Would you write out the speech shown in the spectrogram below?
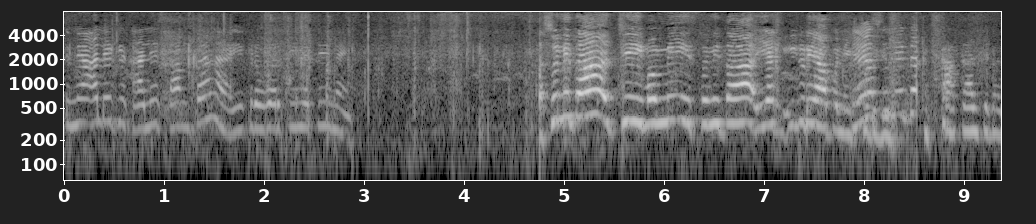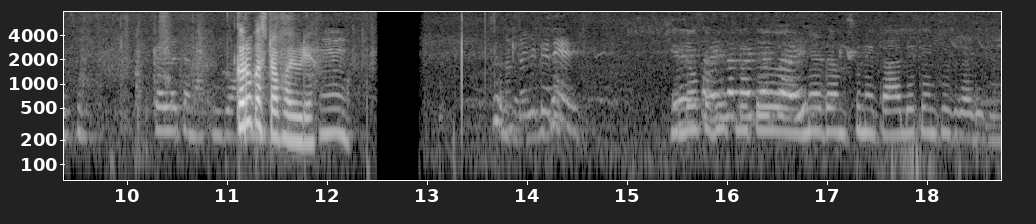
तुम्ही आले की खाली थांबता ना इकडे वरती येते नाही. सुनीता ची मम्मी सुनीता एक इकडे या आपण एक करू का स्टॉप हा व्हिडिओ ही लोक भेटली तर मॅडम सुनीता आले त्यांचीच गाडी घेऊन.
